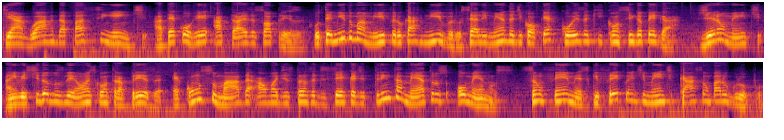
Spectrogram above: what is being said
que aguarda paciente até correr atrás da sua presa. O temido mamífero carnívoro se alimenta de qualquer coisa que consiga pegar. Geralmente, a investida dos leões contra a presa é consumada a uma distância de cerca de 30 metros ou menos. São fêmeas que frequentemente caçam para o grupo,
